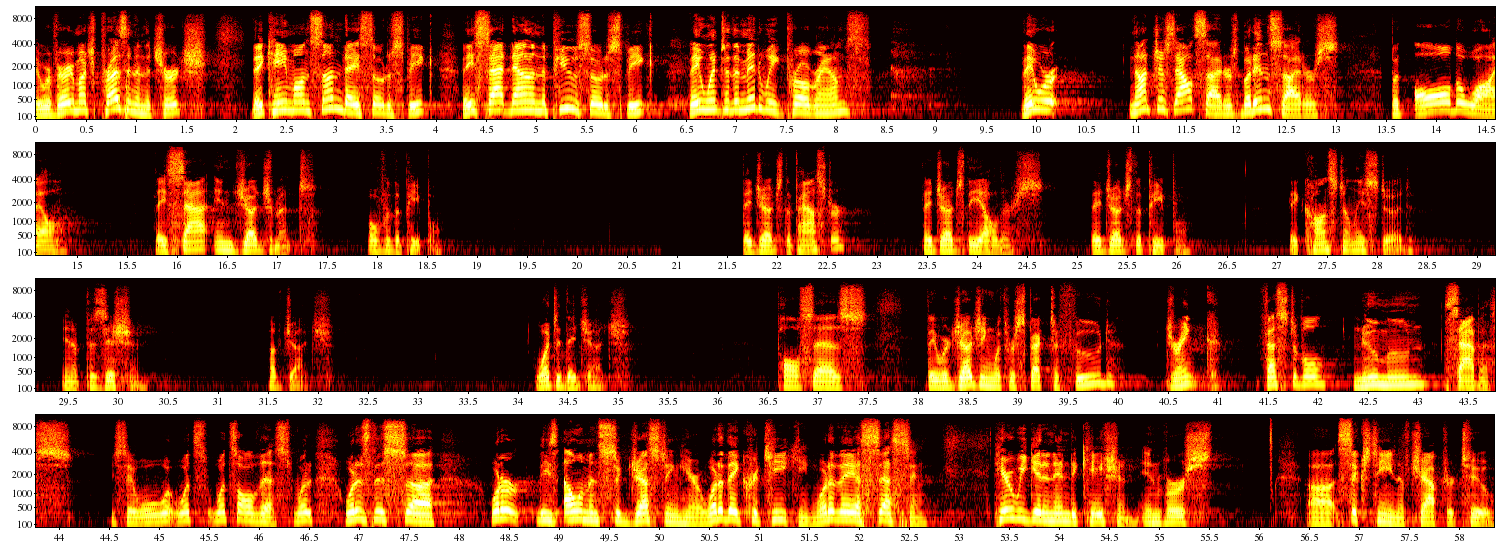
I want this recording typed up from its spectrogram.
They were very much present in the church. They came on Sunday, so to speak. They sat down in the pew, so to speak. They went to the midweek programs. They were not just outsiders, but insiders. But all the while, they sat in judgment over the people. They judged the pastor, they judged the elders, they judged the people. They constantly stood in a position of judge. What did they judge? Paul says they were judging with respect to food, drink, festival, new moon, Sabbaths. You say, well, what, what's, what's all this? What, what is this? Uh, what are these elements suggesting here? What are they critiquing? What are they assessing? Here we get an indication in verse uh, 16 of chapter 2,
